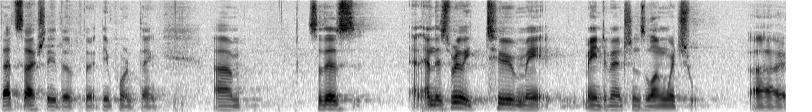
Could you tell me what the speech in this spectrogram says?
That's actually the, the, the important thing. Um, so there's, and there's really two main, main dimensions along which uh,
